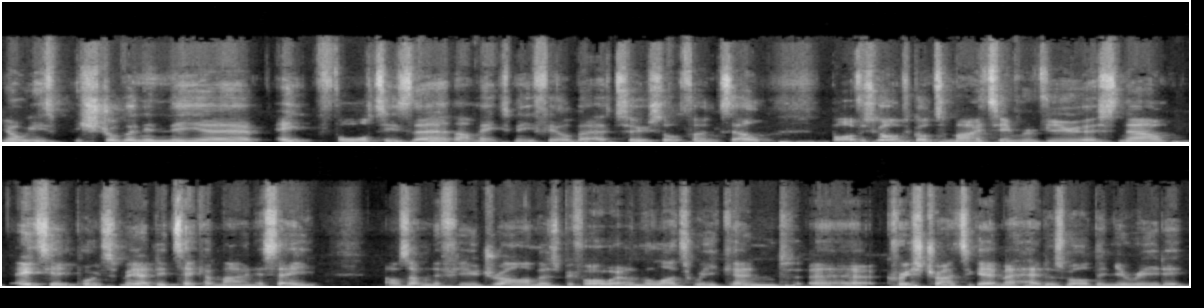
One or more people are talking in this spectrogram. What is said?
you know, he's, he's struggling in the uh, 840s there. That makes me feel better too. So thanks, El. But I've just got to go to my team review this now. 88 points for me. I did take a minus eight. I was having a few dramas before I went on the lads' weekend. Uh, Chris tried to get in my head as well, didn't you, Reedy,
